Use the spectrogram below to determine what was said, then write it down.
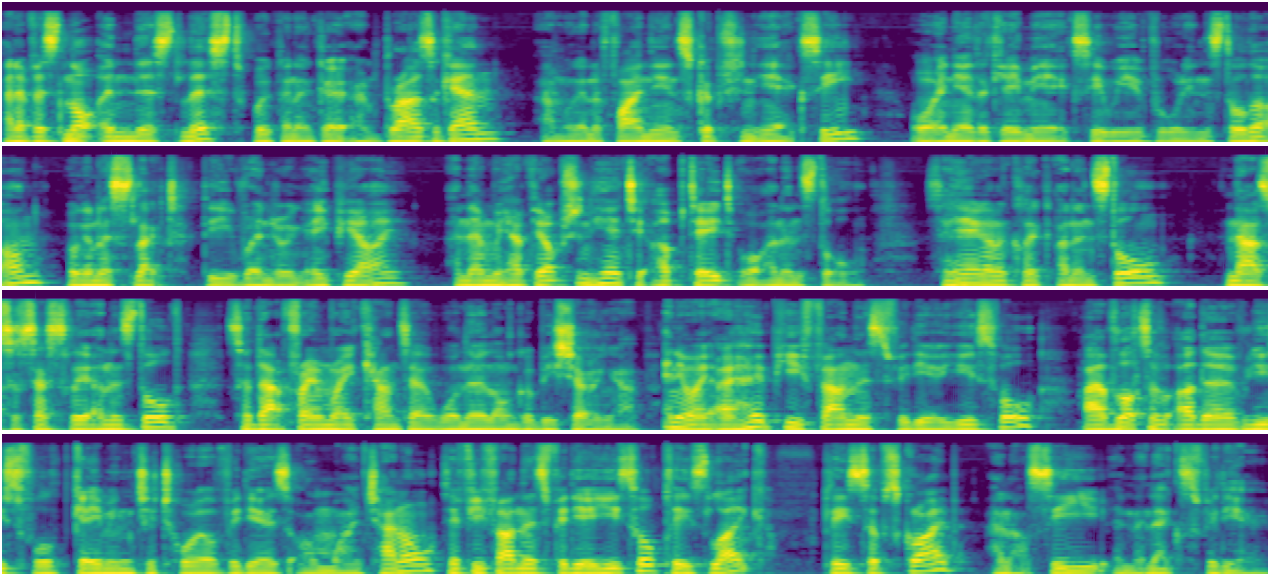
And if it's not in this list, we're going to go and browse again and we're going to find the Inscryption exe or any other game exe we've already installed it on. We're going to select the rendering API and then we have the option here to update or uninstall. So here I'm going to click uninstall now it's successfully uninstalled, so that frame rate counter will no longer be showing up. Anyway, I hope you found this video useful. I have lots of other useful gaming tutorial videos on my channel. So if you found this video useful, please like, please subscribe, and I'll see you in the next video.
